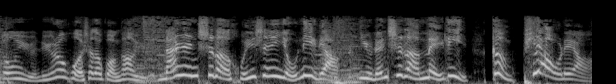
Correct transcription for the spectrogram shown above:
冬雨驴肉火烧的广告语：男人吃了浑身有力量，女人吃了美丽更漂亮。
